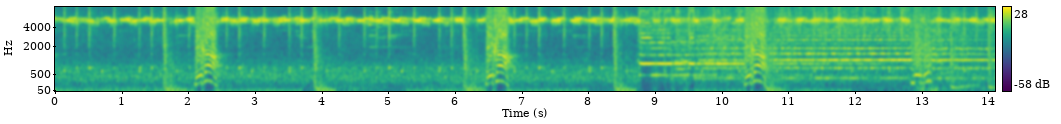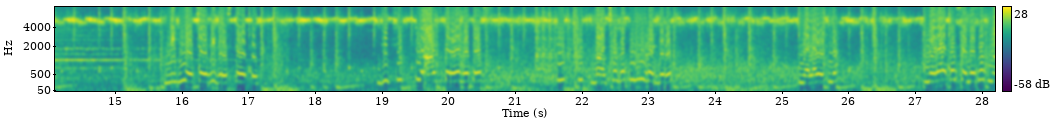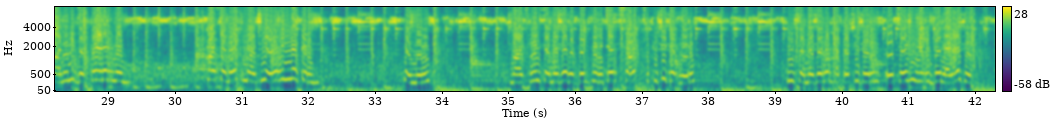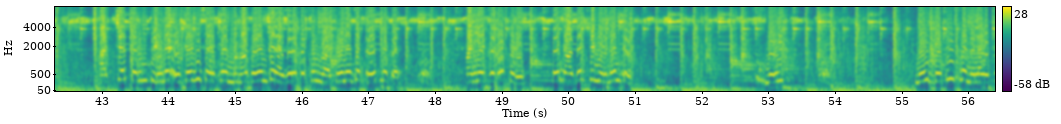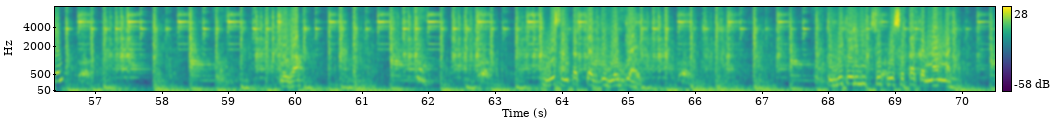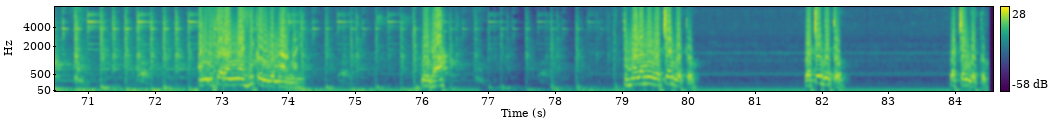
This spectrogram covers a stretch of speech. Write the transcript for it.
没看没看没看没看。मोहित मीही एच आय व्ही ग्रस्त होते. जी चूक तू आज करत होतास ती चूक माझ्या हातूनही घडली रे. मला वाटलं मला आता समाजात मानवणी जगता येणार नाही. हा समाज माझी अवहेलना करेल. पण मी माझे समाजाबद्दलचे विचार साफ चुकीचे ठरले रे. तू समाजाला हाताशी धरून एच आय व्ही विरुद्ध लढा घे. आजच्या तरुण पिढीला एच आय व्ही सारख्या महाभयंकर आजारापासून वाचवण्याचा प्रयत्न कर. आणि या जगापुढे एक आदर्श निर्माण कर. मोहित मोहित देतोस ना मला वचन? मेघा तुम्ही सांगतात ते अगदी योग्य आहे. तुम्ही केलेली चूक मी स्वतः करणार नाही. इतरांनाही करू देणार नाही. मेघा तुम्हाला मी वचन देतो. वचन देतो. वचन देतो.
